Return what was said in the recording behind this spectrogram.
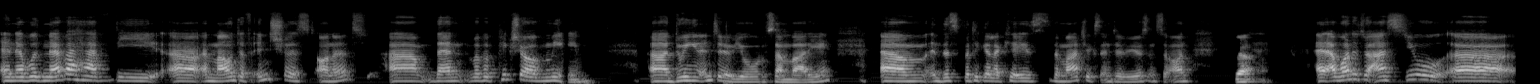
and i would never have the uh, amount of interest on it um, than with a picture of me uh, doing an interview with somebody um, in this particular case the matrix interviews and so on Yeah. and I wanted to ask you, uh,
